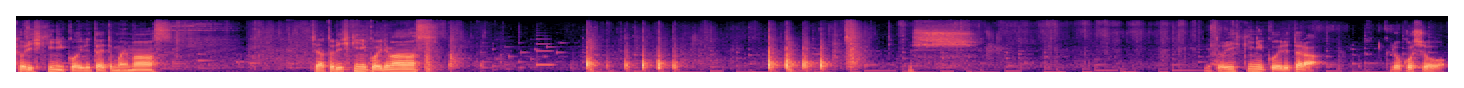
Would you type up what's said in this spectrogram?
鶏ひき肉を入れたいと思います。じゃあ鶏ひき肉を入れます。よし。鶏ひき肉を入れたら黒胡椒を。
